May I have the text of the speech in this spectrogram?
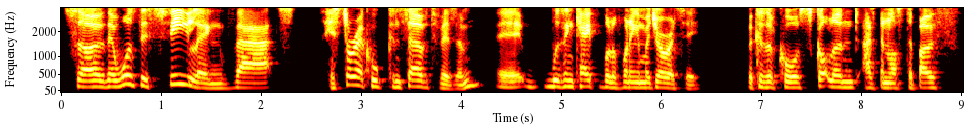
So there was this feeling that historical conservatism eh, was incapable of winning a majority because, of course, Scotland has been lost to both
